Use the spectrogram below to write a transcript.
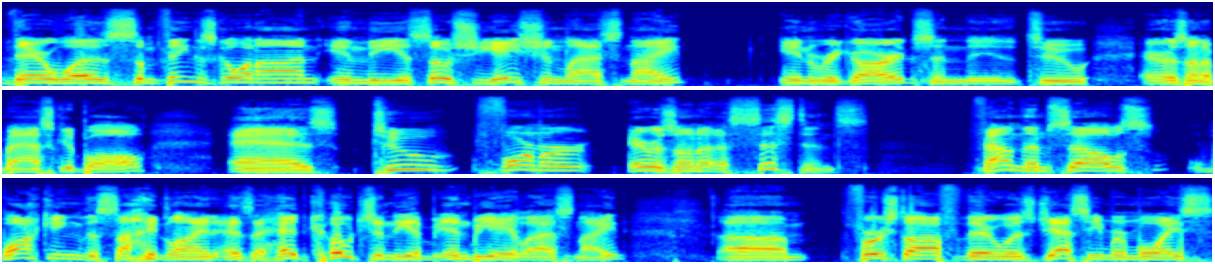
there was some things going on in the association last night in regards and uh, to Arizona basketball as two former Arizona assistants found themselves walking the sideline as a head coach in the NBA last night. Um, first off, there was Jesse Mermuys,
